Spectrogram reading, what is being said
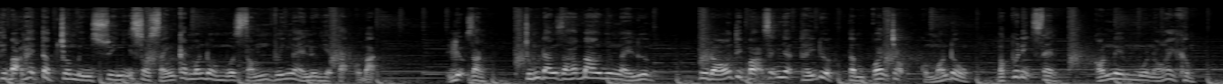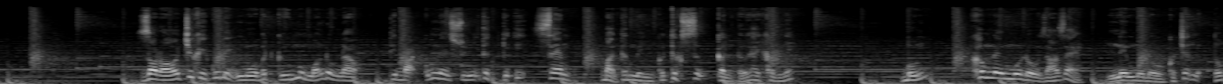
thì bạn hãy tập cho mình suy nghĩ so sánh các món đồ mua sắm với ngày lương hiện tại của bạn. Liệu rằng chúng đáng giá bao nhiêu ngày lương? Từ đó thì bạn sẽ nhận thấy được tầm quan trọng của món đồ và quyết định xem có nên mua nó hay không. Do đó trước khi quyết định mua bất cứ một món đồ nào thì bạn cũng nên suy nghĩ thật kỹ xem bản thân mình có thực sự cần tới hay không nhé. 4. Không nên mua đồ giá rẻ, nên mua đồ có chất lượng tốt.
